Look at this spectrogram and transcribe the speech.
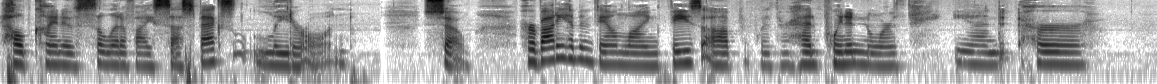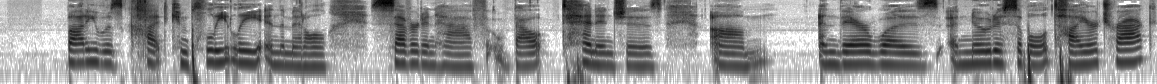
help kind of solidify suspects later on. So, her body had been found lying face up with her head pointed north, and her body was cut completely in the middle, severed in half, about 10 inches. Um, and there was a noticeable tire track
